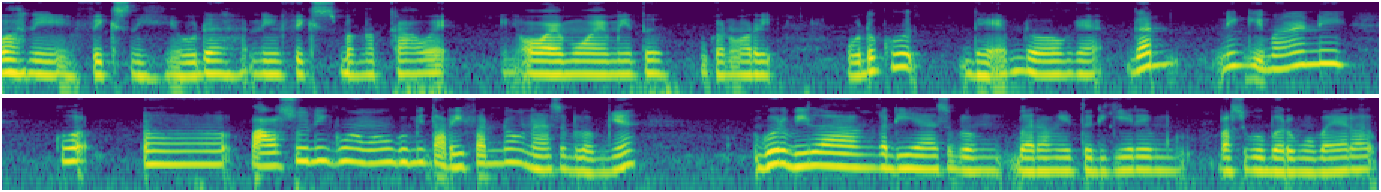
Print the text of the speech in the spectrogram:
wah nih fix nih. Ya udah nih fix banget KW OM OM itu bukan ori udah kok DM dong kayak gan nih gimana nih? Kok uh, palsu nih gue gak mau gue minta refund dong. Nah sebelumnya gue udah bilang ke dia sebelum barang itu dikirim pas gue baru mau bayar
